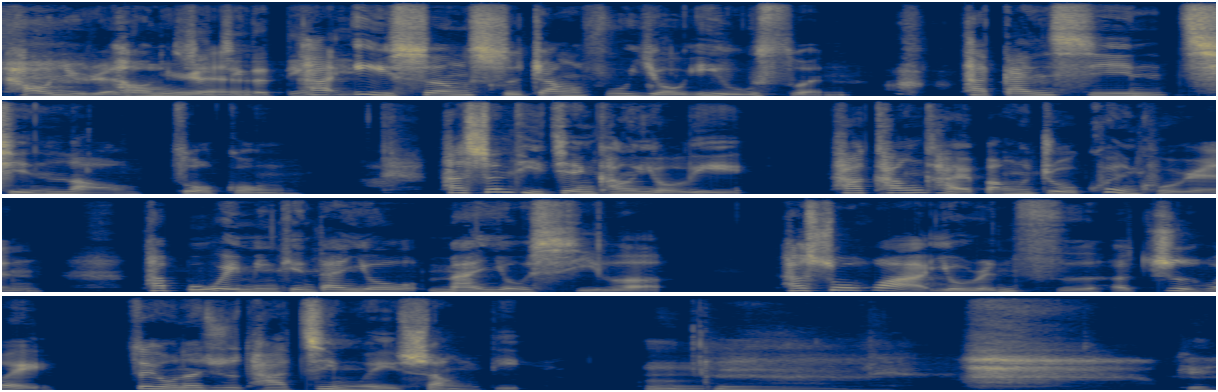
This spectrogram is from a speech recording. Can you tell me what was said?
好女人哦、好女人，她。一生使丈夫有益无损，她甘心勤劳做工，她身体健康有力，她慷慨帮助困苦人，她不为明天担忧，满有喜乐，她说话有仁慈和智慧，最后呢，就是她敬畏上帝。嗯，嗯，OK，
